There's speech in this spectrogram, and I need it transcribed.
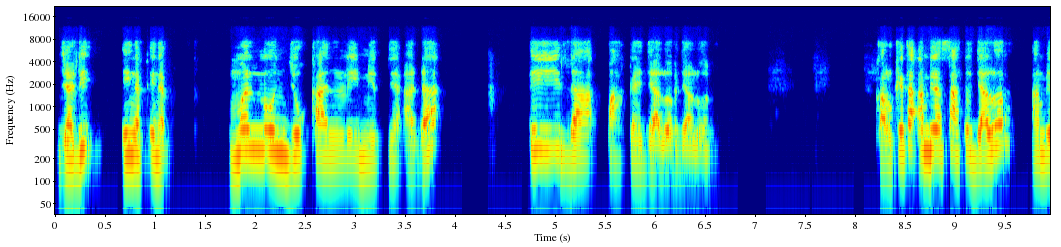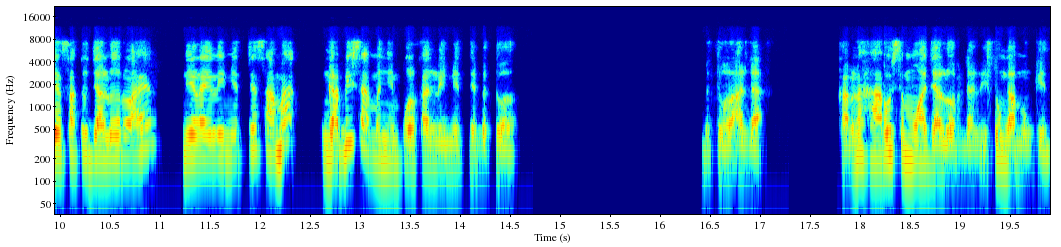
Jadi ingat-ingat. Menunjukkan limitnya ada, tidak pakai jalur-jalur. Kalau kita ambil satu jalur, ambil satu jalur lain, nilai limitnya sama, nggak bisa menyimpulkan limitnya betul. Betul ada. Karena harus semua jalur dan itu nggak mungkin.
